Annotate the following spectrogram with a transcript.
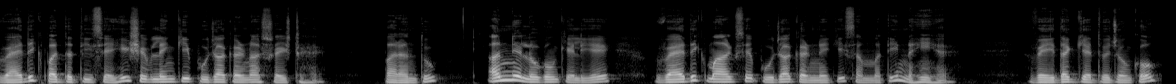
वैदिक पद्धति से ही शिवलिंग की पूजा करना श्रेष्ठ है। परंतु अन्य लोगों के लिए वैदिक मार्ग से पूजा करने की सम्मति नहीं है। वेदज्ञ द्विजों को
